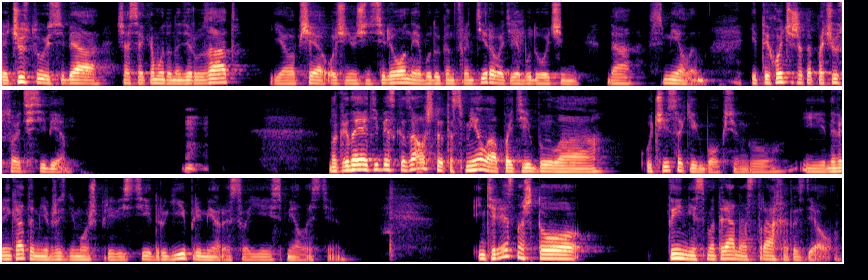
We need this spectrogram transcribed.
я чувствую себя, сейчас я кому-то надеру зад, я вообще очень-очень силен, я буду конфронтировать, я буду очень, да, смелым. И ты хочешь это почувствовать в себе. Но когда я тебе сказал, что это смело пойти было учиться кикбоксингу, и наверняка ты мне в жизни можешь привести другие примеры своей смелости. Интересно, что ты, несмотря на страх, это сделал.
